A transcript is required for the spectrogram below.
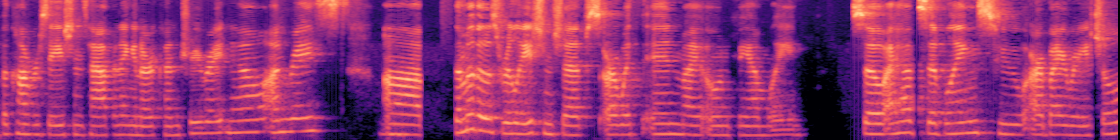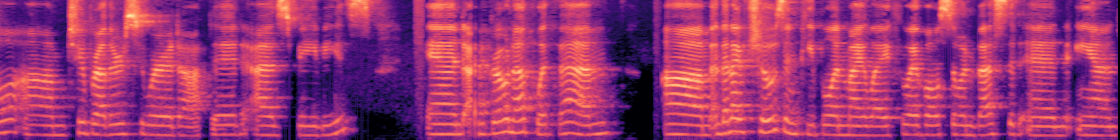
the conversations happening in our country right now on race. Mm-hmm. Um, some of those relationships are within my own family. So I have siblings who are biracial, um, two brothers who were adopted as babies, and I've grown up with them um, and then I've chosen people in my life who I've also invested in and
